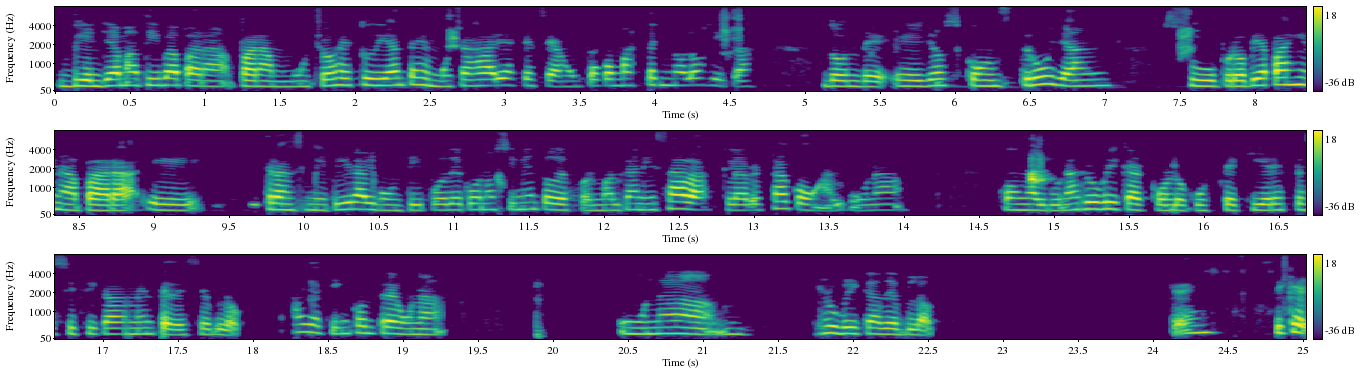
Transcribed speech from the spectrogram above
bien llamativa para, muchos estudiantes en muchas áreas que sean un poco más tecnológicas, donde ellos construyan su propia página para eh, transmitir algún tipo de conocimiento de forma organizada, claro está, con alguna, con con lo que usted quiere específicamente de ese blog. Ay, aquí encontré una, una rúbrica de blog. Así que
